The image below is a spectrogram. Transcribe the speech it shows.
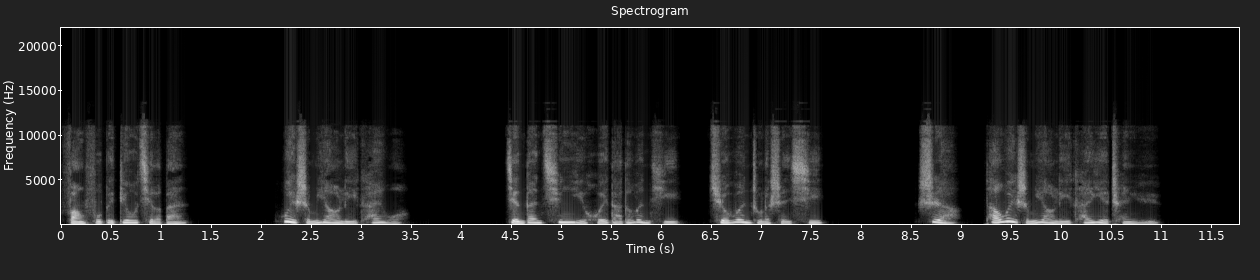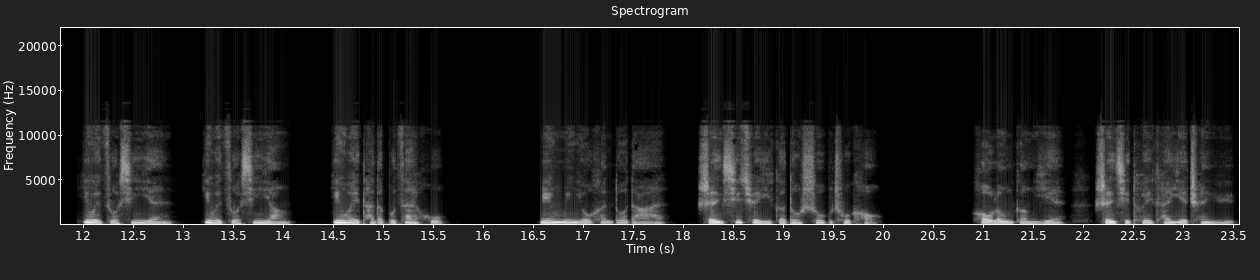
仿佛被丢弃了般。为什么要离开我？简单轻易回答的问题，却问住了沈西。是啊，他为什么要离开叶晨玉？因为左心言，因为左心阳，因为他的不在乎。明明有很多答案，沈西却一个都说不出口。喉咙哽咽，沈西推开叶晨玉，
